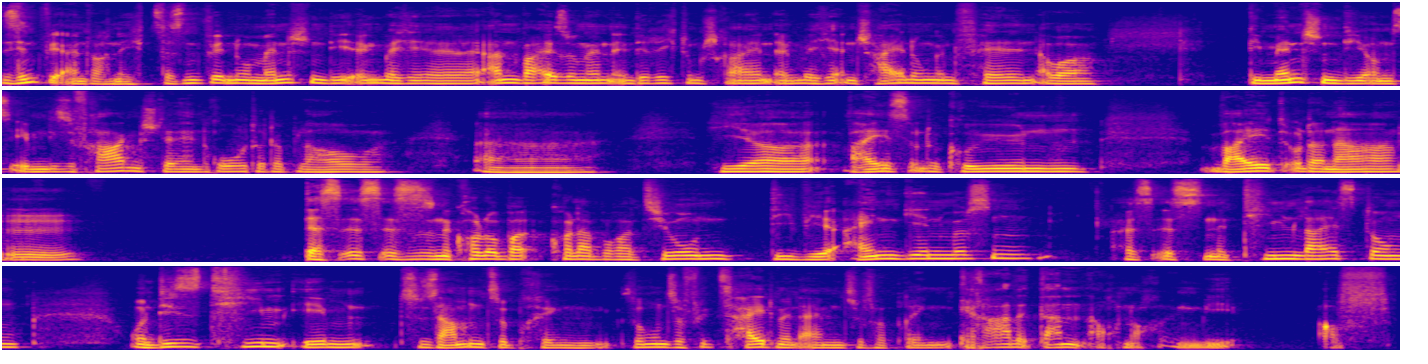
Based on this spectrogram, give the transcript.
sind wir einfach nichts. Da sind wir nur Menschen, die irgendwelche Anweisungen in die Richtung schreien, irgendwelche Entscheidungen fällen, aber die Menschen, die uns eben diese Fragen stellen, rot oder blau, äh, hier weiß oder grün, weit oder nah, mhm. das ist, es ist eine Kollabor Kollaboration, die wir eingehen müssen. Es ist eine Teamleistung und dieses Team eben zusammenzubringen, so und so viel Zeit mit einem zu verbringen, gerade dann auch noch irgendwie auf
